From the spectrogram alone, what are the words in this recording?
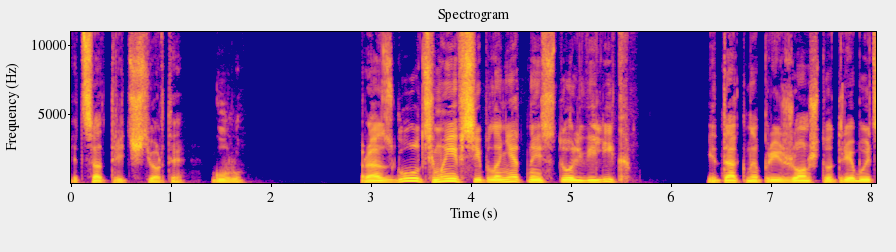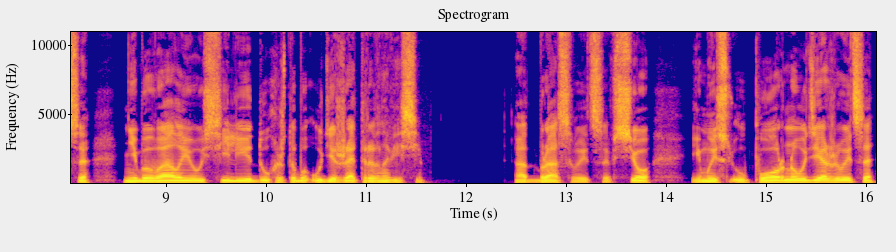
534. Гуру. Разгул тьмы всепланетной столь велик и так напряжен, что требуется небывалые усилия духа, чтобы удержать равновесие. Отбрасывается все, и мысль упорно удерживается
